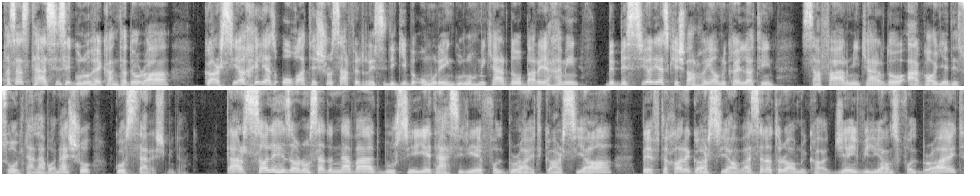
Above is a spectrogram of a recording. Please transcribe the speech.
پس از تأسیس گروه کانتادورا گارسیا خیلی از اوقاتش رو صرف رسیدگی به امور این گروه می‌کرد و برای همین به بسیاری از کشورهای آمریکای لاتین سفر می کرد و عقاید صلح طلبانش رو گسترش می‌داد. در سال 1990 بورسیه تحصیلی فولبرایت گارسیا به افتخار گارسیا و سناتور آمریکا جی ویلیامز فولبرایت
